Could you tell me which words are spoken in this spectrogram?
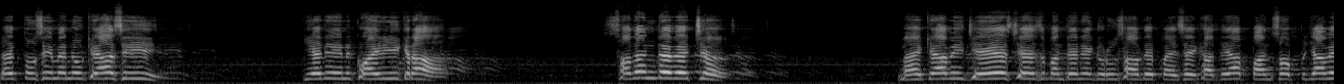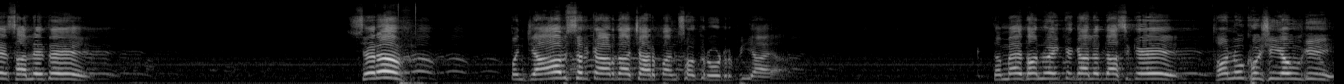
ਤੇ ਤੁਸੀਂ ਮੈਨੂੰ ਕਿਹਾ ਸੀ ਕਿ ਇਹਦੀ ਇਨਕੁਆਇਰੀ ਕਰਾ। ਸਦਨ ਦੇ ਵਿੱਚ ਮੈਂ ਕਿਹਾ ਵੀ ਜੇ ਜਿਸ ਬੰਦੇ ਨੇ ਗੁਰੂ ਸਾਹਿਬ ਦੇ ਪੈਸੇ ਖਾਦੇ ਆ 550ਵੇਂ ਸਾਲੇ ਤੇ, ਸਿਰਫ ਪੰਜਾਬ ਸਰਕਾਰ ਦਾ 4-500 ਕਰੋੜ ਰੁਪਇਆ ਆ ਤਾਂ ਮੈਂ ਤੁਹਾਨੂੰ ਇੱਕ ਗੱਲ ਦੱਸ ਕੇ ਤੁਹਾਨੂੰ ਖੁਸ਼ੀ ਹੋਊਗੀ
